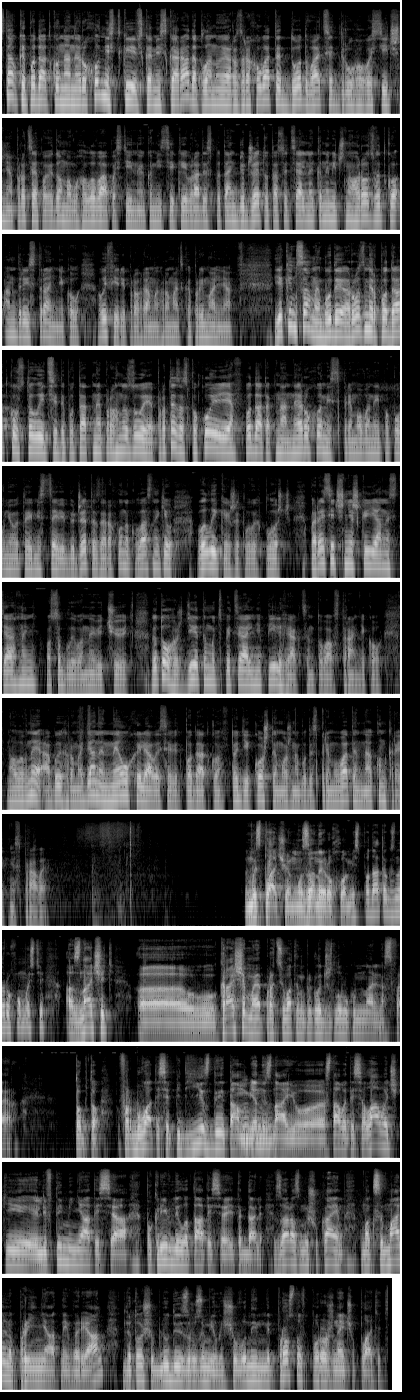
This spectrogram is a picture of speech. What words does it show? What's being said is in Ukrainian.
Ставки податку на нерухомість Київська міська рада планує розрахувати до 22 січня. Про це повідомив голова постійної комісії Київради з питань бюджету та соціально-економічного розвитку Андрій Странніков в ефірі програми Громадська приймальня. Яким саме буде розмір податку в столиці? Депутат не прогнозує. Проте заспокоює податок на нерухомість спрямований поповнювати місцеві бюджети за рахунок власників великих житлових площ. Пересічні ж кияни стягнень особливо не відчують. До того ж, діятимуть спеціальні пільги, акцентував Странніков. Головне, аби громадяни не ухилялися від податку. Тоді кошти можна буде спрямувати на конкретні справи. Ми сплачуємо за нерухомість податок з нерухомості, а значить, е, краще має працювати, наприклад, житлово-комунальна сфера. Тобто фарбуватися під'їзди, там я не знаю, ставитися лавочки, ліфти мінятися, покрівлі лататися і так далі. Зараз ми шукаємо максимально прийнятний варіант для того, щоб люди зрозуміли, що вони не просто в порожнечу платять.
